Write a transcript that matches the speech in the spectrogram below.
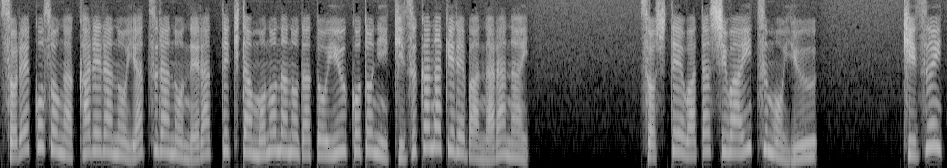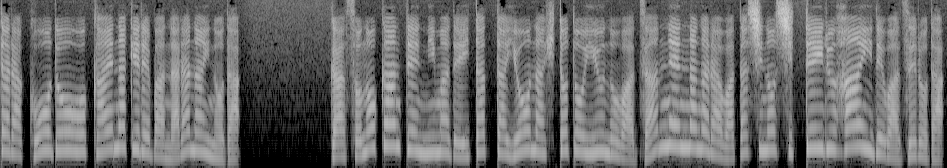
それこそが彼らの奴らの狙ってきたものなのだということに気づかなければならない。そして私はいつも言う。気づいたら行動を変えなければならないのだ。がその観点にまで至ったような人というのは残念ながら私の知っている範囲ではゼロだ。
